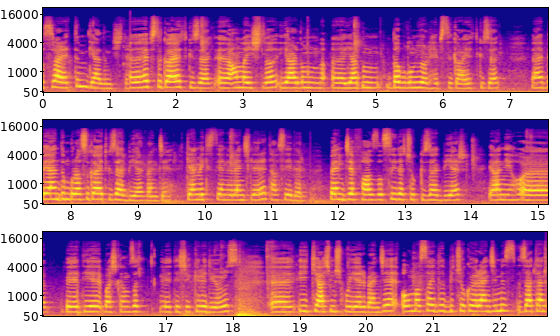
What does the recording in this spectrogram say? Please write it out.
ısrar ettim geldim işte. E, hepsi gayet güzel, e, anlayışlı, yardım e, yardımda bulunuyor hepsi gayet güzel. Yani beğendim burası gayet güzel bir yer bence. Gelmek isteyen öğrencilere tavsiye ederim. Bence fazlasıyla çok güzel bir yer. Yani e, belediye başkanımıza e, teşekkür ediyoruz. E, iyi ki açmış bu yeri bence. Olmasaydı birçok öğrencimiz zaten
